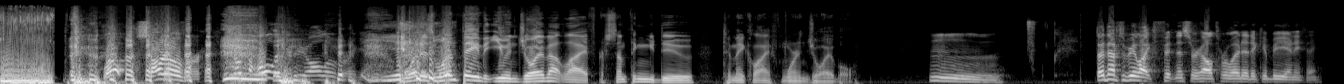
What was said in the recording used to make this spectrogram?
Well, start over. Start the whole interview all over again. what is one thing that you enjoy about life, or something you do to make life more enjoyable? Doesn't have to be like fitness or health related. It could be anything.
